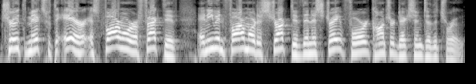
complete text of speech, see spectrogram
Truth mixed with error is far more effective and even far more destructive than a straightforward contradiction to the truth.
